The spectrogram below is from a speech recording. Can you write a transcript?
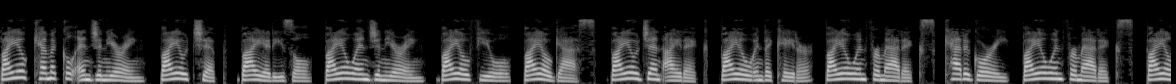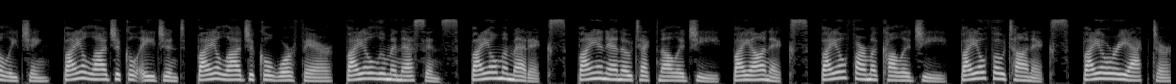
Biochemical engineering, biochip, biodiesel, bioengineering, biofuel, biogas, Biogen Idec, bioindicator, bioinformatics, category, bioinformatics, bioleaching, biological agent, biological warfare, bioluminescence, biomimetics, bionanotechnology, bionics, biopharmacology, biophotonics, bioreactor,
